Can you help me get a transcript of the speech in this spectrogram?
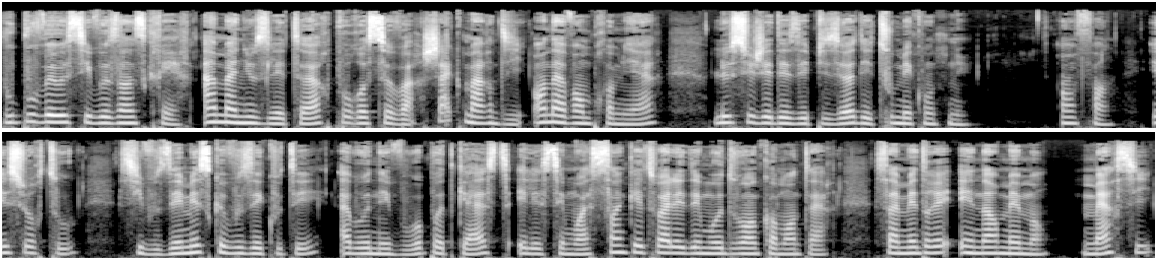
Vous pouvez aussi vous inscrire à ma newsletter pour recevoir chaque mardi en avant-première le sujet des épisodes et tous mes contenus. Enfin, et surtout, si vous aimez ce que vous écoutez, abonnez-vous au podcast et laissez-moi 5 étoiles et des mots doux en commentaire. Ça m'aiderait énormément. Merci.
